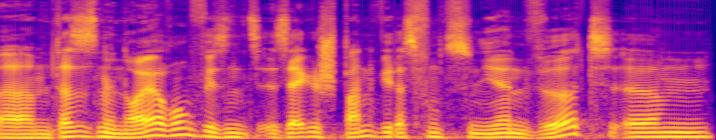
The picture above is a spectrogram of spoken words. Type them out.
Ähm, das ist eine Neuerung. Wir sind sehr gespannt, wie das funktionieren wird. Ähm,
